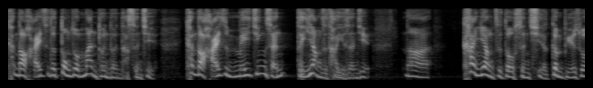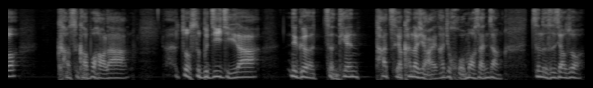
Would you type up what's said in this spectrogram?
看到孩子的动作慢吞吞，他生气；看到孩子没精神的样子，他也生气。那看样子都生气了，更别说。考试考不好啦，做事不积极啦，那个整天他只要看到小孩他就火冒三丈，真的是叫做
